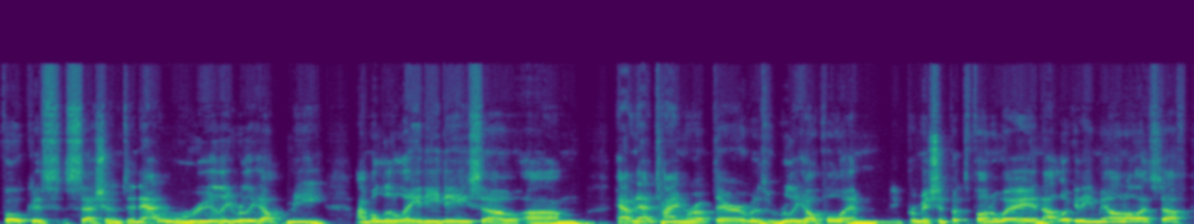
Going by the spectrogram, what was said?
focus sessions, and that really really helped me. I'm a little ADD, so um, having that timer up there was really helpful, and permission put the phone away and not look at email and all that stuff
